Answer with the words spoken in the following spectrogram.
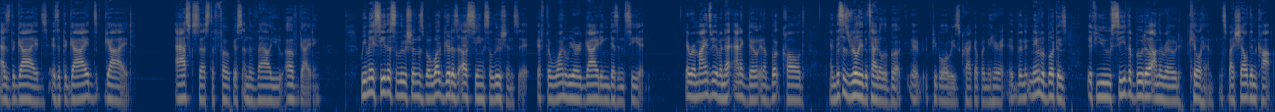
as the guides is that the guide's guide asks us to focus on the value of guiding. We may see the solutions, but what good is us seeing solutions if the one we are guiding doesn't see it? It reminds me of an anecdote in a book called, and this is really the title of the book. People always crack up when they hear it. The name of the book is If You See the Buddha on the Road, Kill Him. It's by Sheldon Kopp.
